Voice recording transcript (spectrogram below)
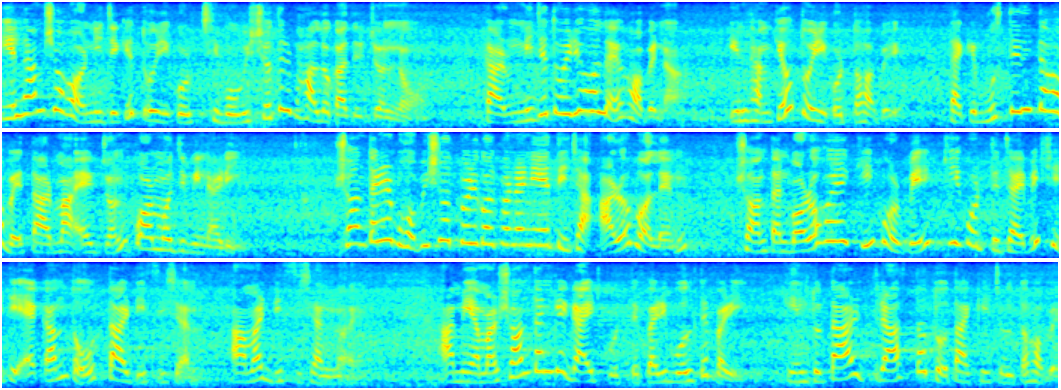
ইলহাম সহ নিজেকে তৈরি করছি ভবিষ্যতের ভালো কাজের জন্য। কারণ নিজে তৈরি হলে হবে না। ইলহামকেও তৈরি করতে হবে। তাকে বুঝতে দিতে হবে তার মা একজন কর্মজীবী নারী। সন্তানের ভবিষ্যৎ পরিকল্পনা নিয়ে তিশা আরও বলেন, সন্তান বড় হয়ে কি করবে, কি করতে চাইবে সেটি একান্ত তার ডিসিশান আমার ডিসিশান নয়। আমি আমার সন্তানকে গাইড করতে পারি, বলতে পারি, কিন্তু তার রাস্তা তো তাকেই চলতে হবে।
